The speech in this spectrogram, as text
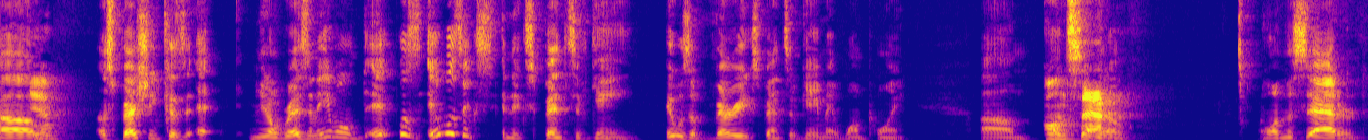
Um, yeah, especially because you know, Resident Evil. It was it was ex- an expensive game. It was a very expensive game at one point. Um, on Saturn. on the Saturn.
